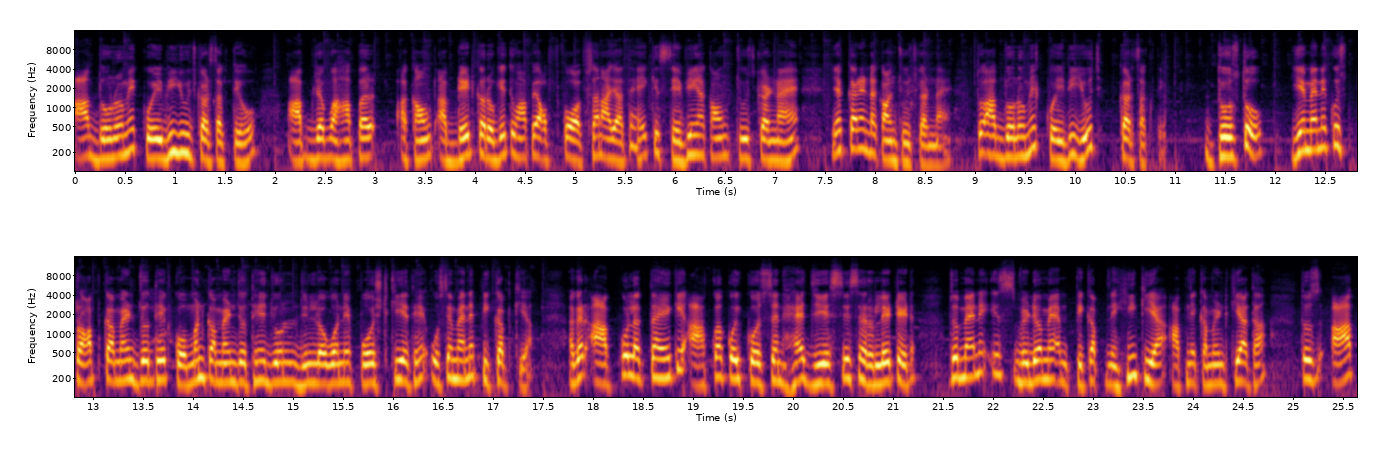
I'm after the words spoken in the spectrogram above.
आप दोनों में कोई भी यूज़ कर सकते हो। आप जब वहाँ पर अकाउंट अपडेट करोगे तो वहाँ पे आपको ऑप्शन आ जाता है कि सेविंग अकाउंट चूज़ करना है या करेंट अकाउंट चूज़ करना है। तो आप दोनों में कोई भी यूज़ कर सकते हो। दोस्तों, ये मैंने कुछ टॉप कमेंट जो थे कॉमन कमेंट जो थे, जो जिन लोगों ने पोस्ट किए थे, उसे मैंने पिकअप किया। अगर आपको लगता है कि आपका कोई क्वेश्चन है जीएसटी से रिलेटेड जो मैंने इस वीडियो में पिकअप नहीं किया, आपने कमेंट किया था तो आप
